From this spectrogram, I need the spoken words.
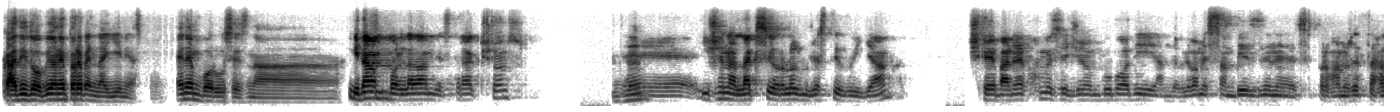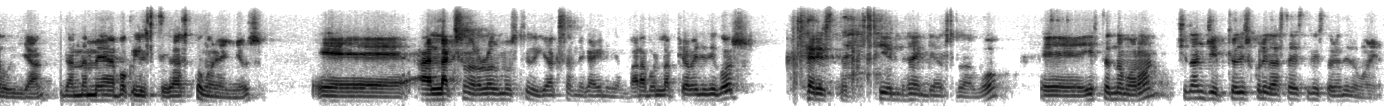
κάτι το οποίο έπρεπε να γίνει, ας πούμε. Δεν μπορούσες να... Ήταν πολλά τα distractions. Μμμ. Ε, είχε να αλλάξει ο ρόλος μου και στη δουλειά. Και επανέρχομαι σε εκείνο που είπα ότι αν το βλέπαμε σαν business, προφανώς δεν θα είχα δουλειά. Ήταν να είμαι αποκλειστικά στο Μονένιους. Ε, άλλαξε ο ρόλος μου στη δουλειά, ξαφνικά έγινε πάρα πολλά πιο απαιτητικός. Ξέρεις τι είναι και να σου το πω. Ε, ήρθε το μωρό και ήταν και η πιο δύσκολη κατάσταση στην ιστορία της Ομόνιας.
